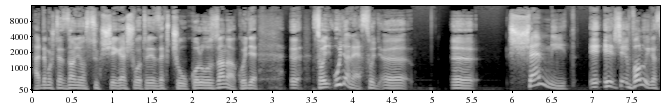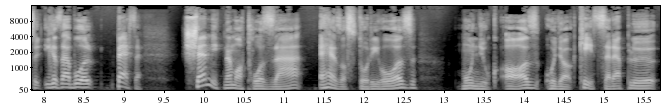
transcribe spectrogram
hát de most ez nagyon szükséges volt, hogy ezek csókolózzanak. Hogy, ö, szóval hogy ugyanez, hogy ö, ö, semmit, és való igaz, hogy igazából persze, semmit nem ad hozzá ehhez a sztorihoz, mondjuk az, hogy a két szereplő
